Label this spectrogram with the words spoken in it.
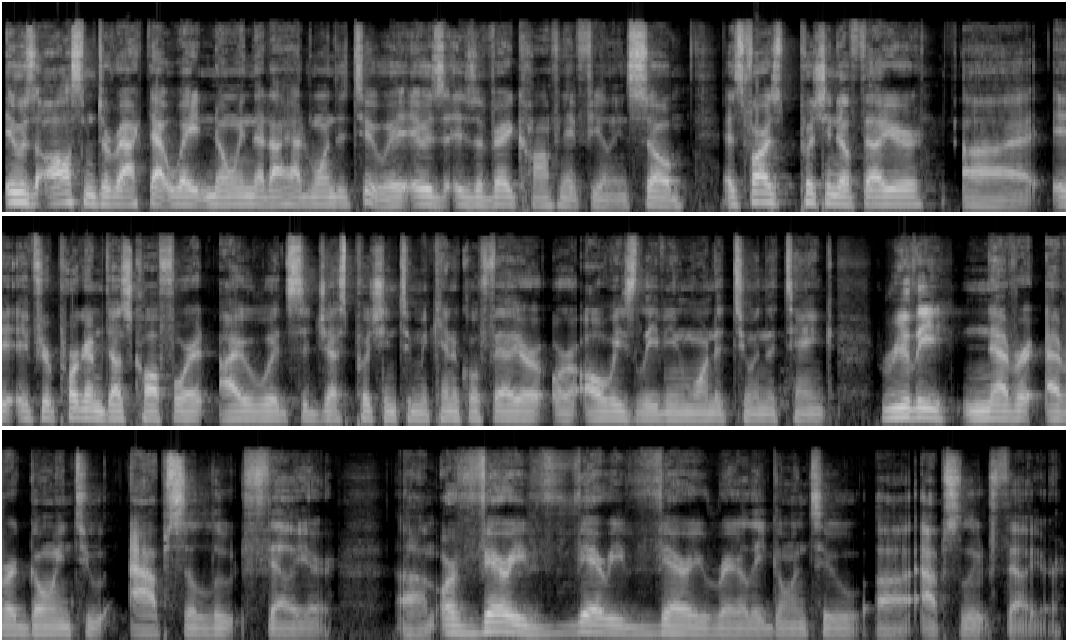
it was awesome to rack that weight knowing that I had one to two. It, it, was, it was a very confident feeling. So, as far as pushing to failure, uh, if your program does call for it, I would suggest pushing to mechanical failure or always leaving one to two in the tank. Really, never ever going to absolute failure, um, or very, very, very rarely going to uh, absolute failure.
